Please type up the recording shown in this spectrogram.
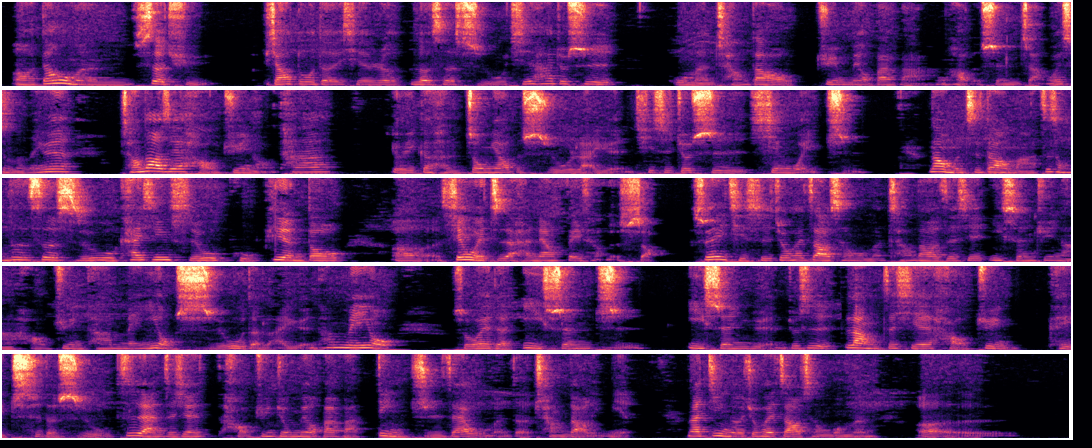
呃，当我们摄取比较多的一些热垃圾食物，其实它就是我们肠道菌没有办法很好的生长。为什么呢？因为肠道这些好菌哦，它有一个很重要的食物来源，其实就是纤维质。那我们知道嘛，这种垃圾食物、开心食物普遍都呃纤维质的含量非常的少。所以其实就会造成我们肠道的这些益生菌啊、好菌，它没有食物的来源，它没有所谓的益生质、益生元，就是让这些好菌可以吃的食物，自然这些好菌就没有办法定植在我们的肠道里面，那进而就会造成我们呃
